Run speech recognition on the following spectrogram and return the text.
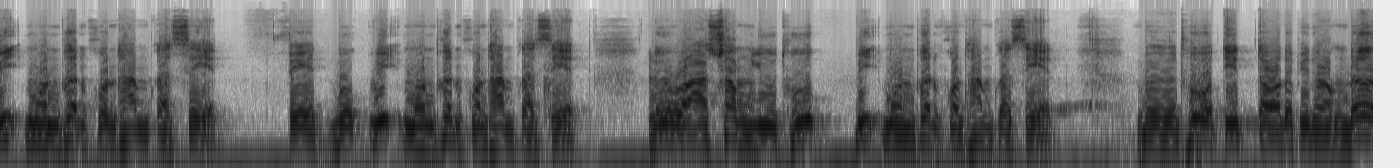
วิมลเพื่อนคนทำเกษตรเฟซบุ๊กวิมลเพื่อนคนทำเกษตร หรือว่าช่อง YouTube วิมลเพื่อนคนทำเกษตร เบอร์โทรติดต่อด้วยพี่น้องเด้อ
